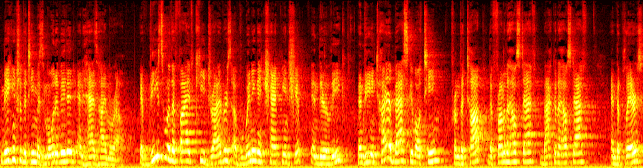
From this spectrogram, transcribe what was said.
making sure the team is motivated and has high morale. If these were the five key drivers of winning a championship in their league, then the entire basketball team, from the top, the front of the house staff, back of the house staff, and the players,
